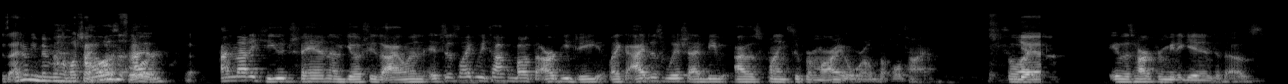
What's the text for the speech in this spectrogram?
Because I don't even remember how much I, I bought it wasn't- for. but- I'm not a huge fan of Yoshi's Island. It's just like we talked about the RPG. Like I just wish I'd be I was playing Super Mario World the whole time. So like Yeah. it was hard for me to get into those.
